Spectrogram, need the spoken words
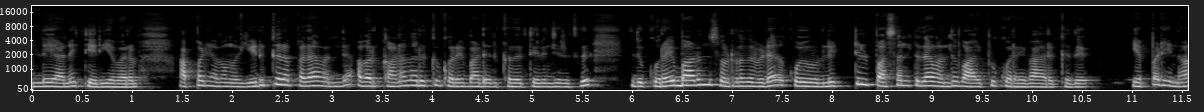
இல்லையான்னு தெரிய வரும். அப்படி அவங்க எடுக்கிறப்ப தான் வந்து அவர் கணவருக்கு குறைபாடு இருக்கிறது தெரிஞ்சிருக்குது. இது குறைபாடுன்னு சொல்கிறத விட ஒரு லிட்டில் பர்சன்ட் தான் வந்து வாய்ப்பு குறைவாக இருக்குது. எப்படின்னா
